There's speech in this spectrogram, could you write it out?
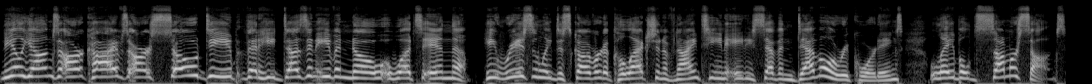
Neil Young's archives are so deep that he doesn't even know what's in them. He recently discovered a collection of 1987 demo recordings labeled Summer Songs,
